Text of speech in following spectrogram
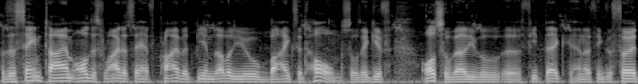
But at the same time, all these riders, they have private BMW bikes at home, so they give also valuable uh, feedback. And I think the third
